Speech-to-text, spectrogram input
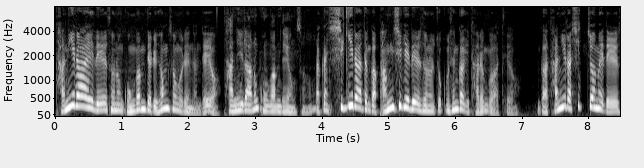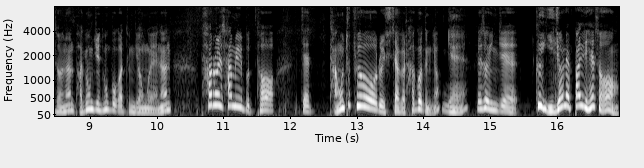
단일화에 대해서는 공감대를 형성을 했는데요. 단일화는 공감대 형성. 약간 시기라든가 방식에 대해서는 조금 생각이 다른 것 같아요. 그러니까 단일화 시점에 대해서는 박용진 후보 같은 경우에는 8월 3일부터 이제 당원 투표를 시작을 하거든요. 예. 그래서 이제 그 이전에 빨리 해서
